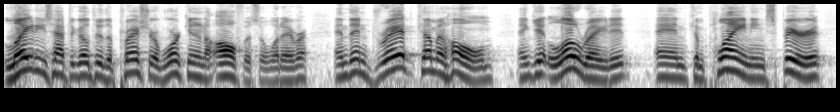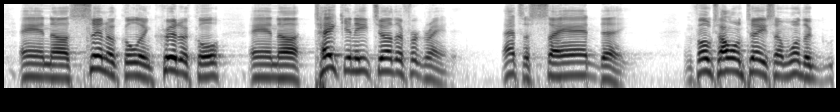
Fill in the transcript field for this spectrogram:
ladies have to go through the pressure of working in an office or whatever, and then dread coming home and get low rated and complaining spirit and uh, cynical and critical and uh, taking each other for granted. That's a sad day. And, folks, I want to tell you something. One of the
